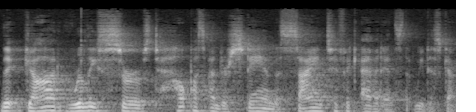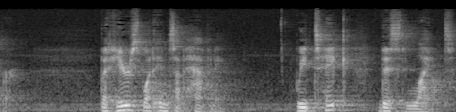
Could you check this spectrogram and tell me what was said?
That God really serves to help us understand the scientific evidence that we discover. But here's what ends up happening we take this light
